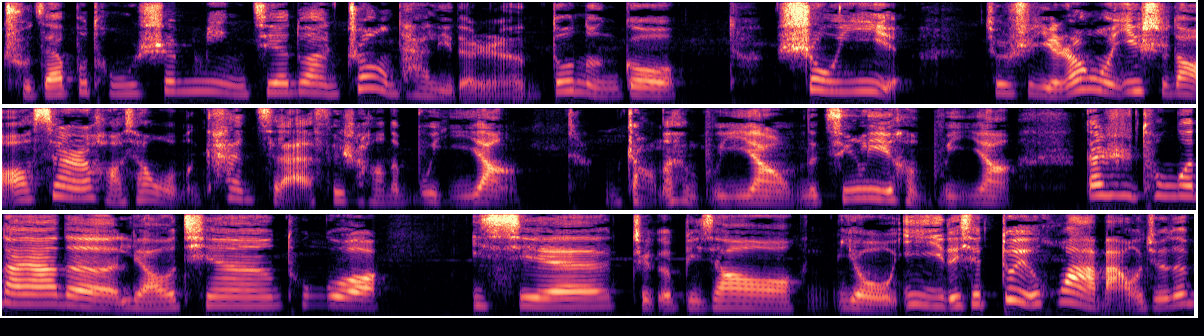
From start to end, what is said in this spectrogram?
处在不同生命阶段状态里的人都能够受益。就是也让我意识到，哦，虽然好像我们看起来非常的不一样，我们长得很不一样，我们的经历很不一样，但是通过大家的聊天，通过一些这个比较有意义的一些对话吧，我觉得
